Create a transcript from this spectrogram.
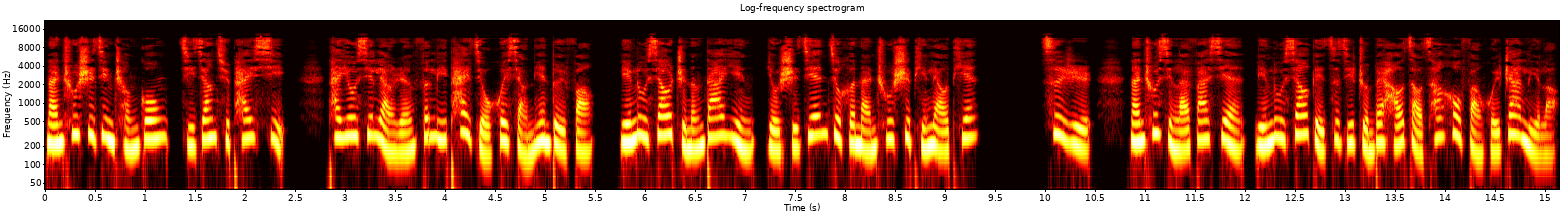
南初试镜成功，即将去拍戏，他忧心两人分离太久会想念对方，林露潇只能答应有时间就和南初视频聊天。次日，南初醒来发现林路潇给自己准备好早餐后返回站里了。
